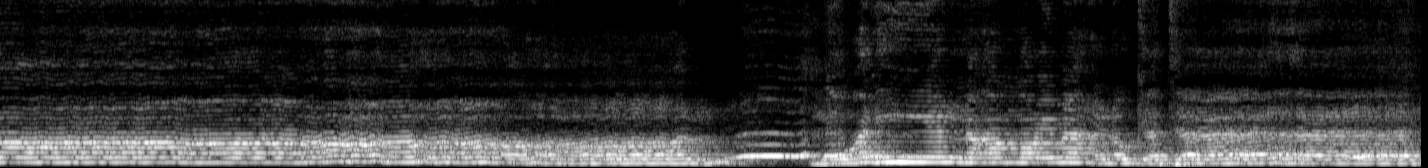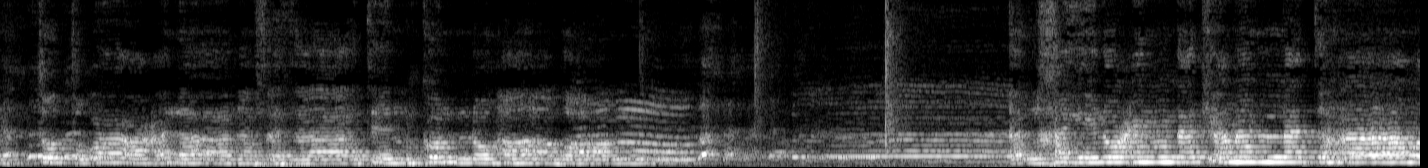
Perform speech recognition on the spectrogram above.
لولي الأمر مألكتان تطوى على نفثات كلها ضرم الخيل عندك ملتها.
